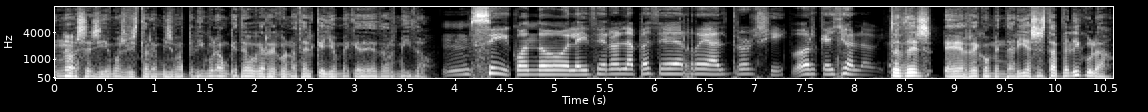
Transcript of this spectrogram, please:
No sé si hemos visto la misma película, aunque tengo que reconocer que yo me quedé dormido. Mm, Sí, cuando le hicieron la PCR al troll sí, porque yo lo vi. Entonces, ¿eh, ¿recomendarías esta película?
